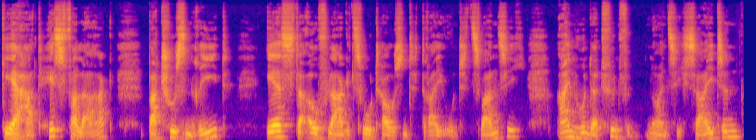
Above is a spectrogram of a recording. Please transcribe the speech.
Gerhard Hess Verlag, Bad Schussenried, erste Auflage 2023, 195 Seiten,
